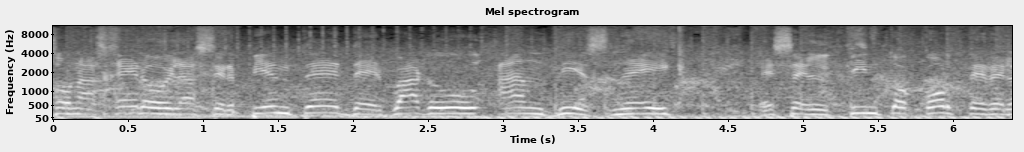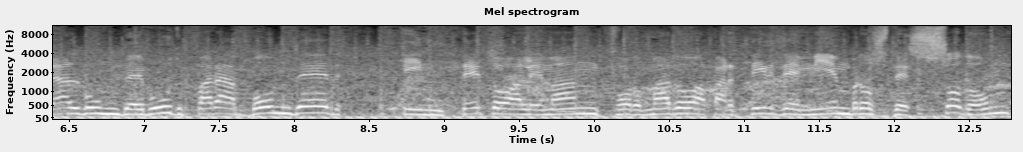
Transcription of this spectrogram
Sonajero y la serpiente de Rattle and the Snake. Es el quinto corte del álbum debut para Bonded, quinteto alemán formado a partir de miembros de Sodom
